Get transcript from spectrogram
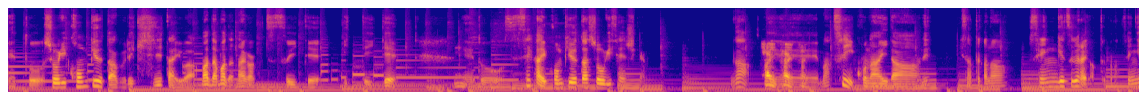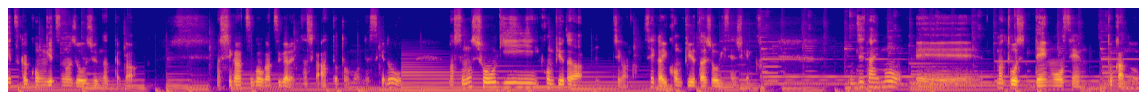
えっと、将棋コンピューターの歴史自体はまだまだ長く続いていっていて、えっと、世界コンピューター将棋選手権が、はいはいはい、えー、まあ、ついこの間ね、いつだったかな？先月ぐらいだったかな？先月か今月の上旬だったか、まあ、4月5月ぐらいに確かあったと思うんですけど、まあ、その将棋コンピューター違うな、世界コンピューター将棋選手権か。自体も、えーまあ、当時電王戦とかの、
